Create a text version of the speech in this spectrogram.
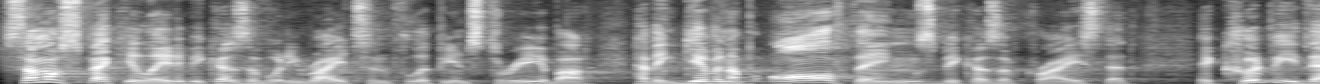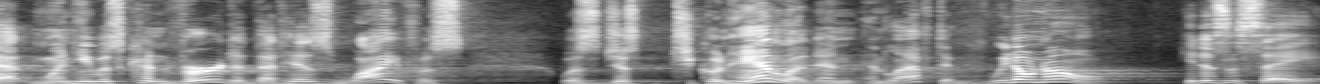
Some have speculated because of what he writes in Philippians 3 about having given up all things because of Christ, that it could be that when he was converted, that his wife was, was just, she couldn't handle it and, and left him. We don't know. He doesn't say.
